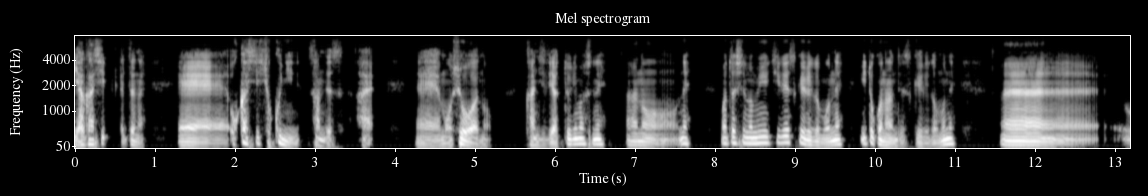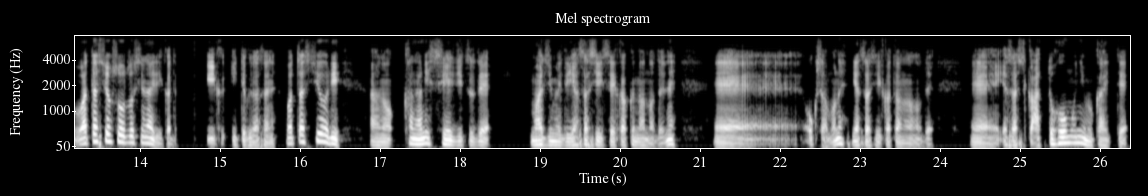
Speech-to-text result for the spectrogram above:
和菓子、じゃない、えーお菓子職人さんです。はい。えーもう昭和の感じでやっておりますね。あのね、私の身内ですけれどもね、いとこなんですけれどもね、えー私を想像しないでいいかい言ってくださいね。私より、あの、かなり誠実で、真面目で優しい性格なのでね、えー奥さんもね、優しい方なので、えー優しくアットホームに迎えて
